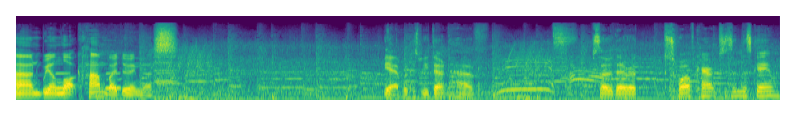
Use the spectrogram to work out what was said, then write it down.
and we unlock Ham by doing this. Yeah, because we don't have. So there are 12 characters in this game,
